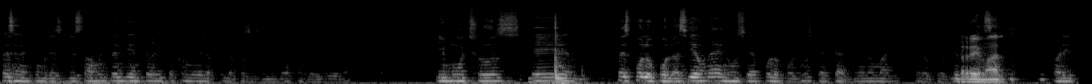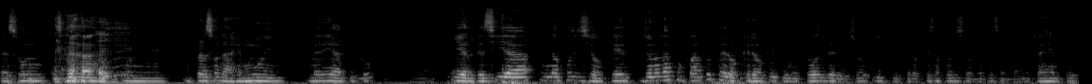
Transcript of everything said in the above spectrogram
pues en el Congreso yo estaba muy pendiente ahorita con lo de la, la posición del nuevo Congreso y eso y muchos eh, pues Polo Polo hacía una denuncia Polo Polo nos puede caer bien o mal pero creo que Re mal. ahorita es un, un, un, personaje muy mediático y él decía una posición que yo no la comparto pero creo que tiene todo el derecho y que creo que esa posición representa a mucha gente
